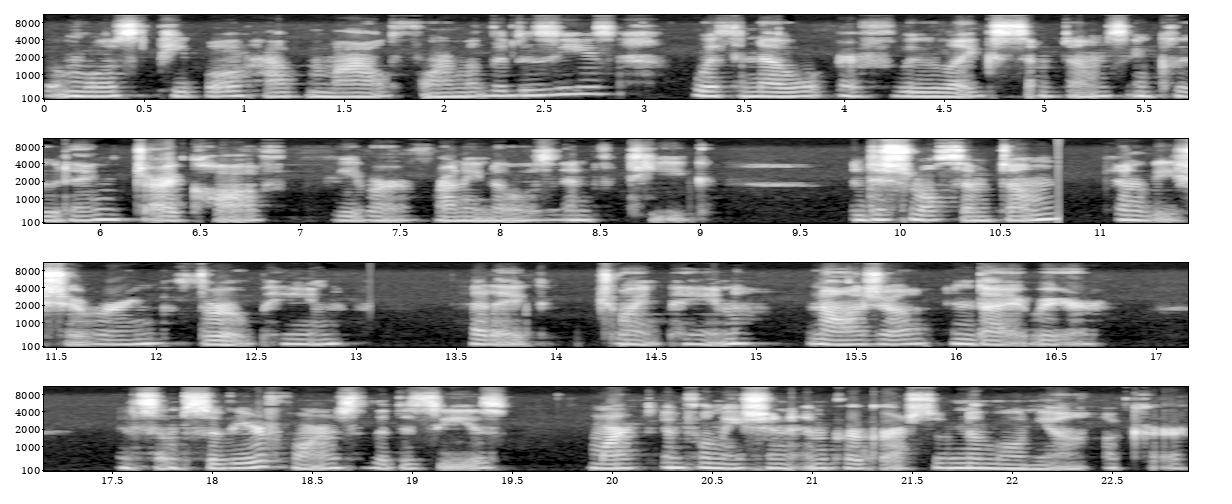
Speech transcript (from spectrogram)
but most people have mild form of the disease with no or flu like symptoms, including dry cough, fever, runny nose, and fatigue. Additional symptoms can be shivering, throat pain, headache, joint pain, nausea, and diarrhea. In some severe forms of the disease, marked inflammation and progressive pneumonia occur,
